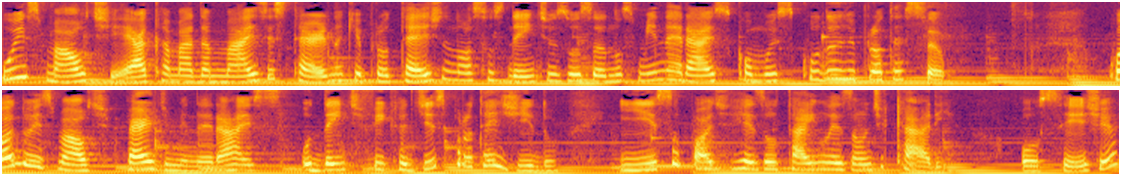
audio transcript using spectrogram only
O esmalte é a camada mais externa que protege nossos dentes usando os minerais como escudo de proteção. Quando o esmalte perde minerais, o dente fica desprotegido e isso pode resultar em lesão de cárie, ou seja,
